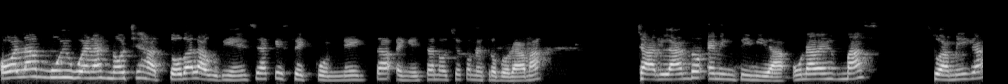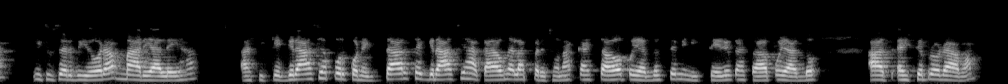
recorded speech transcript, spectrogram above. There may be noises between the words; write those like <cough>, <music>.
Hola, muy buenas noches a toda la audiencia que se conecta en esta noche con nuestro programa Charlando en Intimidad. Una vez más, su amiga y su servidora María Aleja. Así que gracias por conectarse, gracias a cada una de las personas que ha estado apoyando este ministerio, que ha estado apoyando a, este programa,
